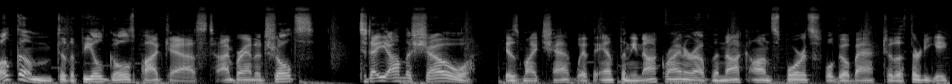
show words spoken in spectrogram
Welcome to the Field Gulls Podcast. I'm Brandan Schulze. Today on the show is my chat with Anthony Nachreiner of the Nach on Sports. We'll go back to the 38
